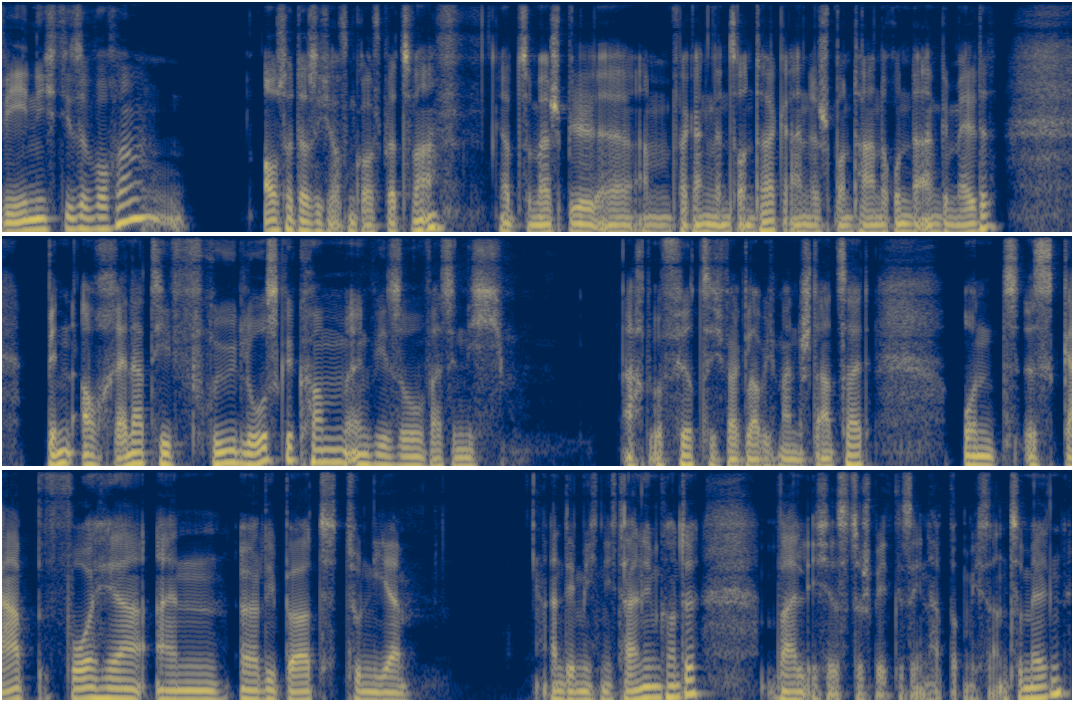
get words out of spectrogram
wenig diese Woche, außer dass ich auf dem Golfplatz war. Ich habe zum Beispiel äh, am vergangenen Sonntag eine spontane Runde angemeldet. Bin auch relativ früh losgekommen, irgendwie so, weiß ich nicht, 8.40 Uhr war, glaube ich, meine Startzeit und es gab vorher ein Early Bird Turnier, an dem ich nicht teilnehmen konnte, weil ich es zu spät gesehen habe, um mich anzumelden.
